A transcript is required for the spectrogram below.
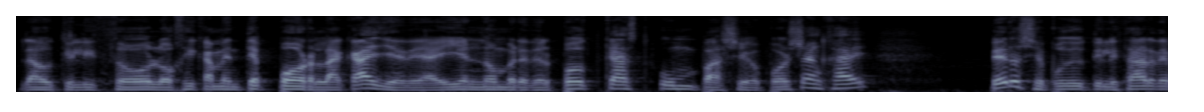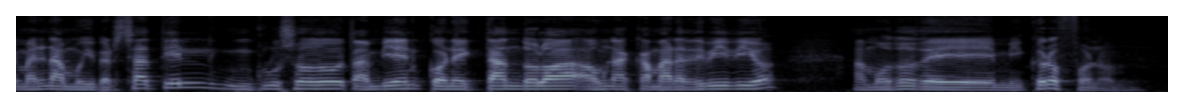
la utilizo lógicamente por la calle, de ahí el nombre del podcast, Un paseo por Shanghai, pero se puede utilizar de manera muy versátil, incluso también conectándolo a una cámara de vídeo a modo de micrófono.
